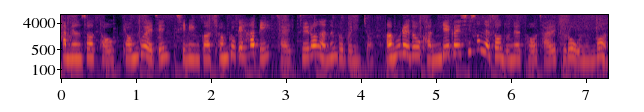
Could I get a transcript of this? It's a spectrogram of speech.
하면서 더욱 견고해진 지민과 정국의 합이 잘 드러나는 부분이죠. 아무래도 관객의 시선에서 눈에 더 잘 들어오는 건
